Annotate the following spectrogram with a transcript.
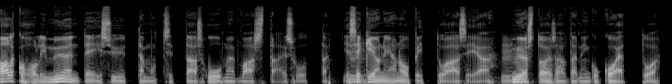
alkoholimyönteisyyttä, mutta sitten taas huumevastaisuutta. Ja mm. sekin on ihan opittua asiaa. Mm. Myös toisaalta niin kuin koettua.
